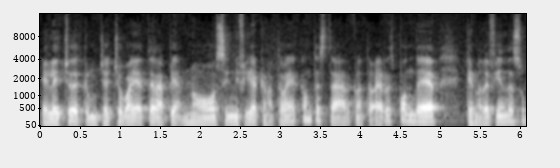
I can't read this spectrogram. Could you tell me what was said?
el hecho de que el muchacho vaya a terapia no significa que no te vaya a contestar, que no te vaya a responder, que no defienda su,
